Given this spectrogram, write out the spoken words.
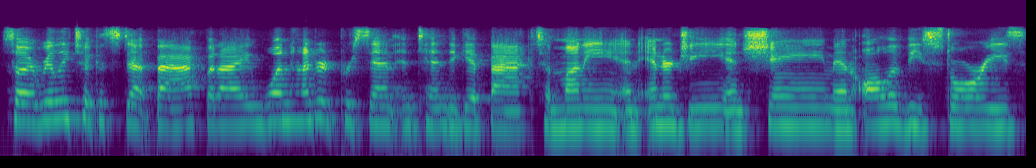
So I really took a step back, but I 100% intend to get back to money and energy and shame and all of these stories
